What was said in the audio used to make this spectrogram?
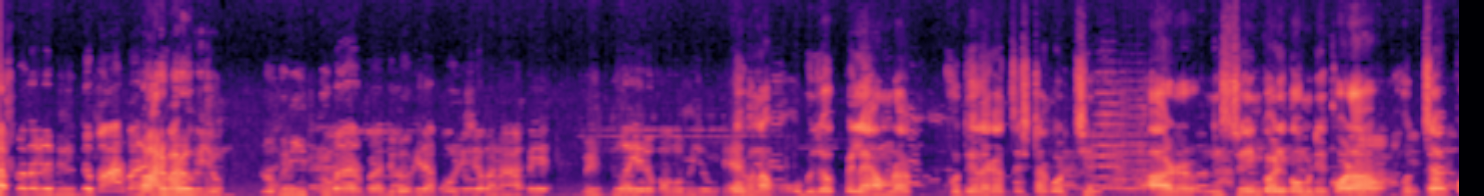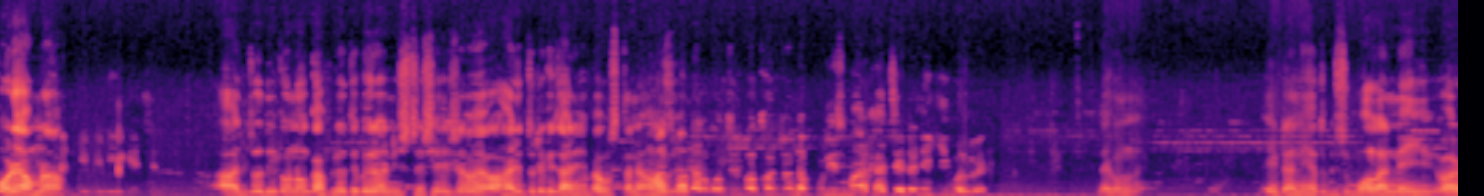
হাসপাতালের বিরুদ্ধে বারবার বারবার অভিযোগ। রোগী মৃত্যু বা রোগীরা পরিষেবা না পেয়ে মৃত্যু হয় এরকম অভিযোগ। দেখুন না অভিযোগ পেলে আমরা খতিয়ে দেখার চেষ্টা করছি আর নিশ্চয়ই ইনকোয়ারি কমিটি করা হচ্ছে করে আমরা আর যদি কোনো গাফিলতি বেরোয় নিশ্চয়ই সেই হিসাবে হাইতোটিকে জানিয়ে ব্যবস্থা নেওয়া হবে। হাসপাতাল কর্তৃপক্ষের জন্য পুলিশ মার খাচ্ছে এটা নিয়ে কি বলবেন? দেখুন এটা নিয়ে তো কিছু বলার নেই। এবার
